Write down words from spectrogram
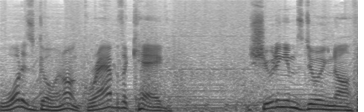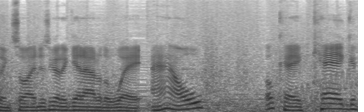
What is going on? Grab the keg. Shooting him's doing nothing, so I just gotta get out of the way. Ow! Okay, keg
